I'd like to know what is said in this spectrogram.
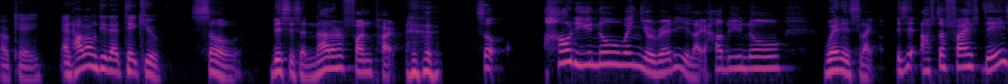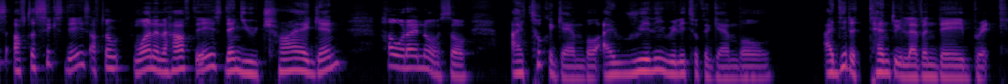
Okay. And how long did that take you? So this is another fun part. so how do you know when you're ready? Like, how do you know when it's like? Is it after five days? After six days? After one and a half days? Then you try again? How would I know? So I took a gamble. I really, really took a gamble. I did a ten to eleven day break.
